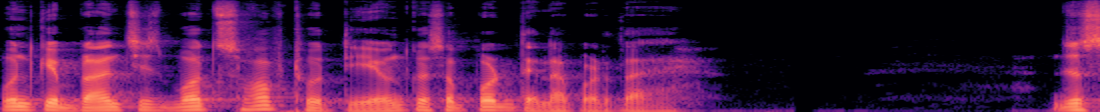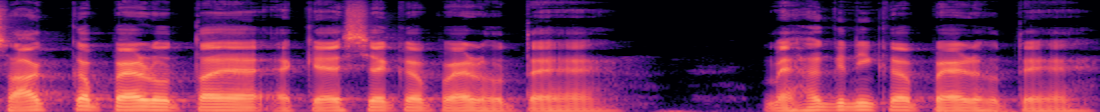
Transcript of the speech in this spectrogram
उनके ब्रांचेस बहुत सॉफ्ट होती है, उनको सपोर्ट देना पड़ता है। जो साग का पेड़ होता है एकेशिया का पेड़ होता है महगनी का पेड़ होते हैं,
